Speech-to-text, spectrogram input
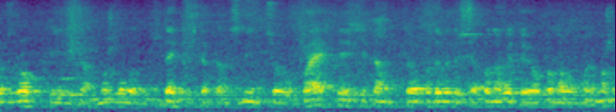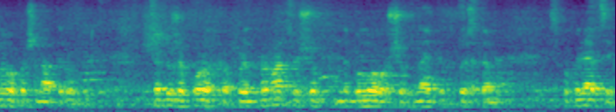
розробки, там, можливо, декілька там, змін цього проекту, які там треба подивитися, поновити його по-новому, і, можливо, починати робити. Це дуже коротко про інформацію, щоб не було, щоб знаєте, хтось там спекуляції,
